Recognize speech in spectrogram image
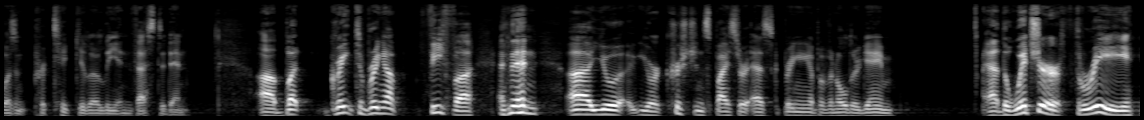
wasn't particularly invested in. Uh, but great to bring up FIFA, and then uh, you, your Christian Spicer esque bringing up of an older game. Uh, the Witcher 3,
